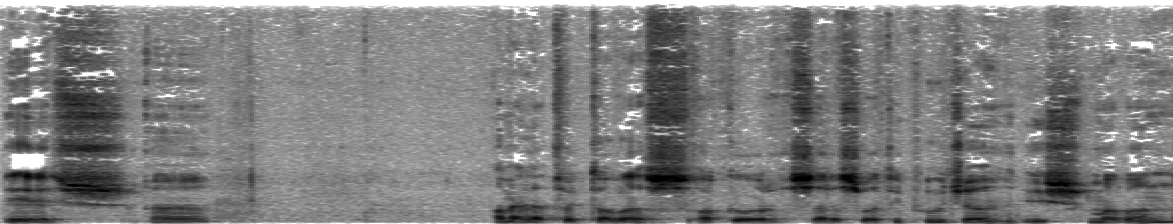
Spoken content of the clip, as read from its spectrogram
És uh, amellett, hogy tavasz, akkor Saraswati Puja is ma van,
